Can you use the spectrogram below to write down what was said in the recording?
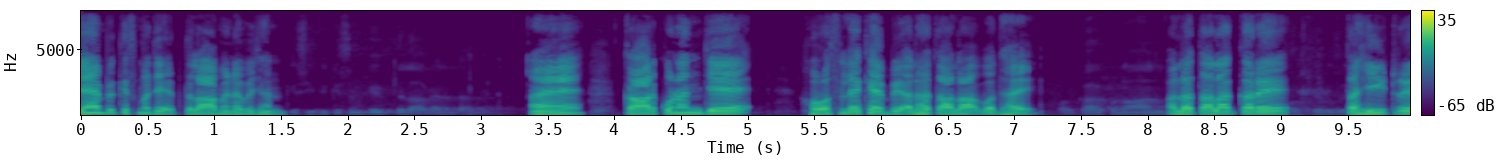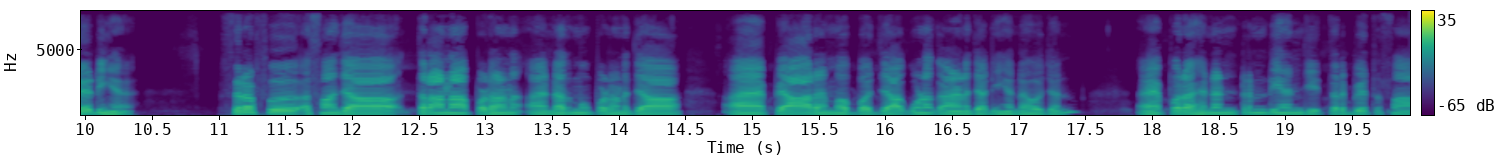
कंहिं बि क़िस्म जे इतला में न विझनि ऐं कारकुननि जे हौसले खे बि अलाह ताला वधाए अल्लाह ताला करे त हीअ टे ॾींहं सिर्फ़ु असांजा तराना पढ़णु ऐं नज़्मो पढ़ण जा ऐं प्यार ऐं मुहबत जा गुण ॻाइण जा ॾींहं न हुजनि ऐं पर हिननि टिनि ॾींहंनि तरबियत सां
